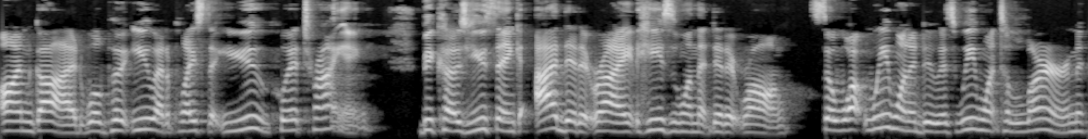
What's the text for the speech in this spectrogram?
on God will put you at a place that you quit trying because you think I did it right. He's the one that did it wrong. So what we want to do is we want to learn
